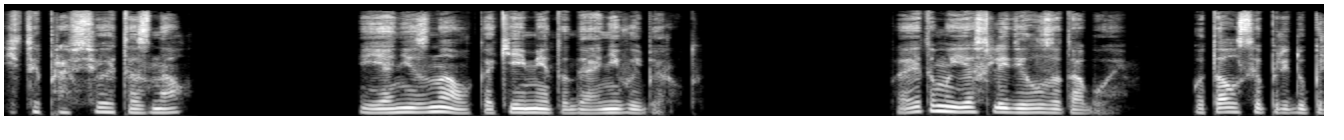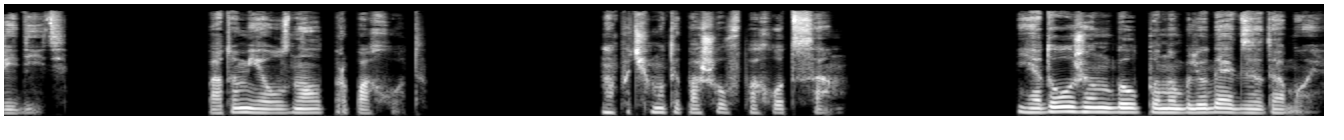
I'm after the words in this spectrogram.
И ты про все это знал? Я не знал, какие методы они выберут. Поэтому я следил за тобой, пытался предупредить. Потом я узнал про поход. Но почему ты пошел в поход сам? Я должен был понаблюдать за тобой,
